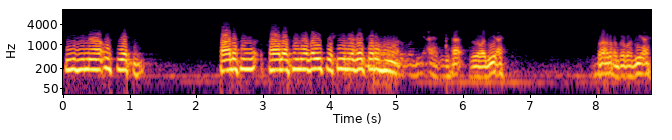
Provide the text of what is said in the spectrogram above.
فيهما أسوة. قال قال فمضيت حين ذكرهما. الربيعة الربيعة مرارة بن الربيعة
